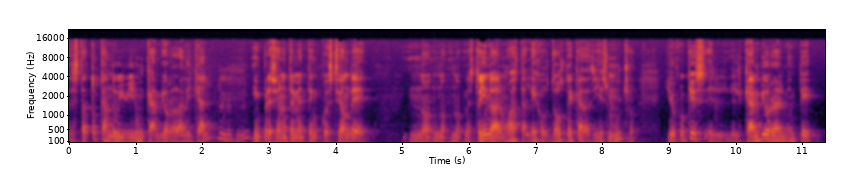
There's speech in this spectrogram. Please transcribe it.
está tocando vivir un cambio radical, impresionantemente en cuestión de, no, no, no, me estoy yendo a lo mejor hasta lejos, dos décadas, y es mucho. Yo creo que es el, el cambio realmente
